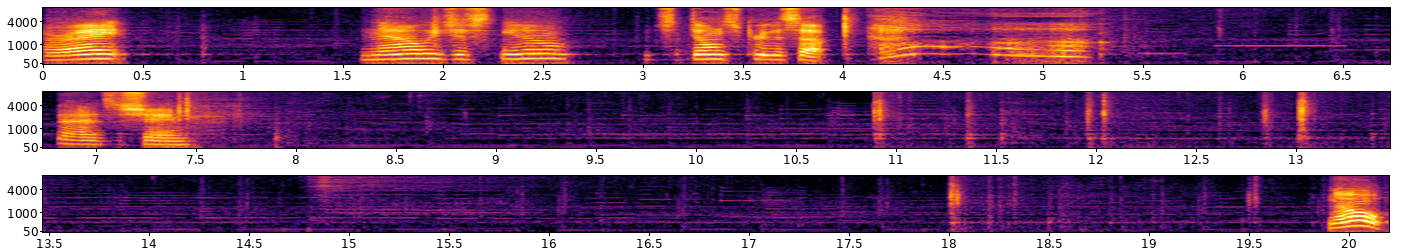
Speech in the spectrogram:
All right. Now we just, you know, just don't screw this up. that is a shame. No.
